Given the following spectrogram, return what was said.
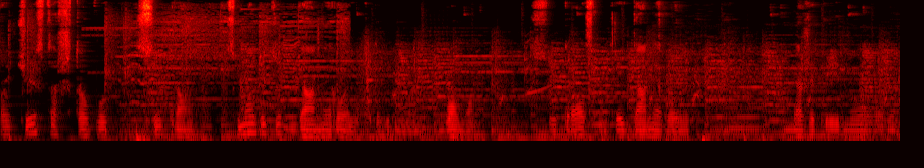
То чисто, что вы с утра смотрите данный ролик. это Бомба. С утра смотреть данный ролик. Даже перед Новым годом.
